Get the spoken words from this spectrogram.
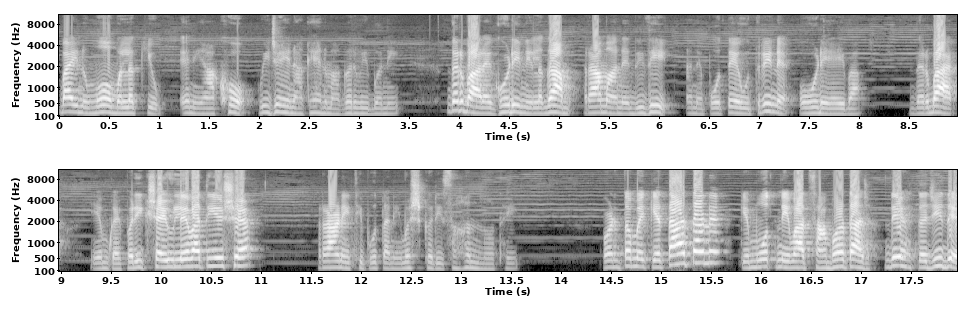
બાઈનું મોં મલક્યું. એની આંખો વિજયના ઘેનમાં ગરવી બની. દરબારે ઘોડીની લગામ રામાને દીધી અને પોતે ઉતરીને ઓળે આવ્યા. દરબાર, એમ કઈ પરીક્ષાયું લેવાતી હશે રાણીથી પોતાની મશ્કરી સહન ન થઈ. પણ તમે કહેતા હતા ને કે મોતની વાત સાંભળતા જ દેહ તજી દે,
